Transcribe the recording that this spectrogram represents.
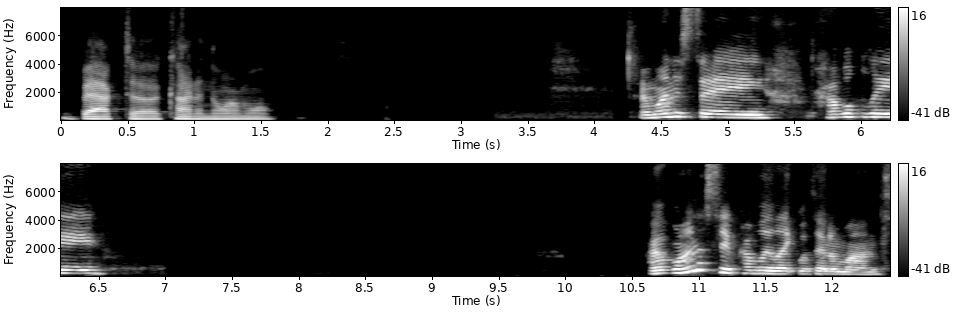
back to kind of normal? I want to say probably. I want to say probably like within a month.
